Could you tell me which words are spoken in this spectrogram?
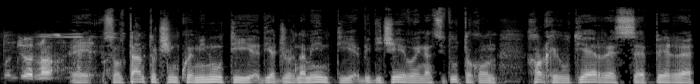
Buongiorno. Eh, soltanto cinque minuti di aggiornamenti, vi dicevo innanzitutto con Jorge Gutierrez per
